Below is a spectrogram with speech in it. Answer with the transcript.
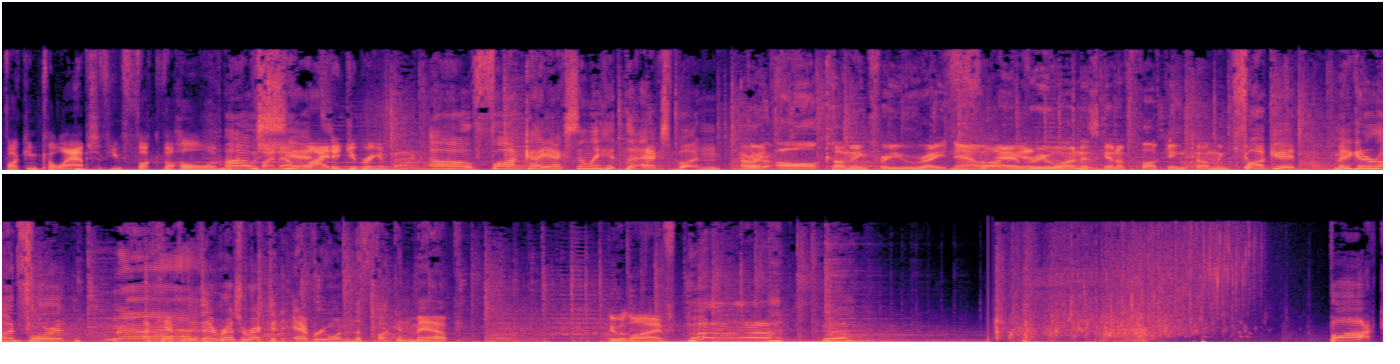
fucking collapse if you fuck the hole. And we're Oh, find shit. out why did you bring him back? Oh fuck! I accidentally hit the X button. All They're right, all coming for you right now. Fuck. Everyone is gonna fucking come and kill fuck it, making a run for it. I can't believe that resurrected everyone in the fucking map. Do it live. Fuck!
